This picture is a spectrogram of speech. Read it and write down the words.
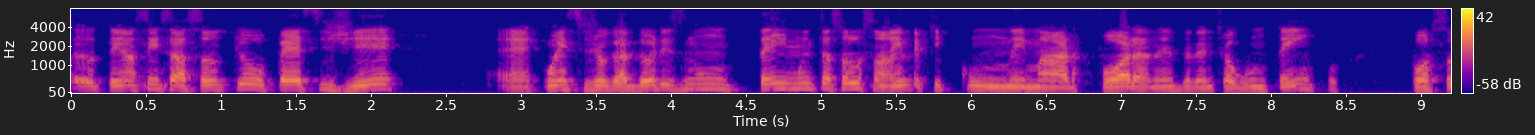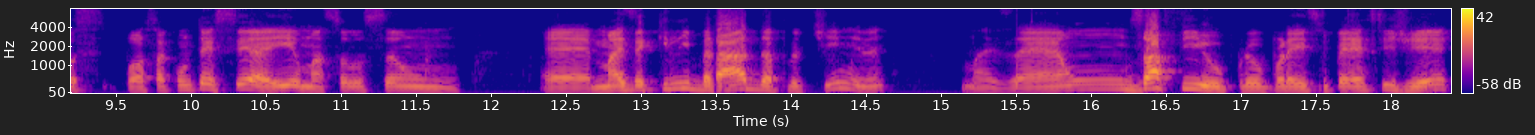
eu tenho a sensação que o PSG é, com esses jogadores não tem muita solução, ainda que com o Neymar fora, né, durante algum tempo, possa, possa acontecer aí uma solução é, mais equilibrada para o time, né? Mas é um desafio para esse PSG.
